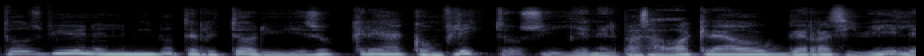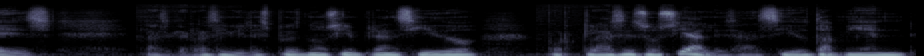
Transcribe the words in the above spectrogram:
todos viven en el mismo territorio y eso crea conflictos y en el pasado ha creado guerras civiles, las guerras civiles pues no siempre han sido por clases sociales, han sido también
